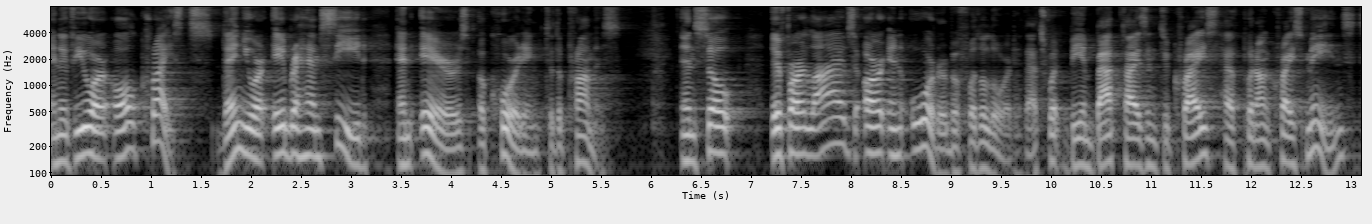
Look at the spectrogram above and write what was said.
And if you are all Christ's, then you are Abraham's seed and heirs according to the promise. And so, if our lives are in order before the Lord, that's what being baptized into Christ, have put on Christ means,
